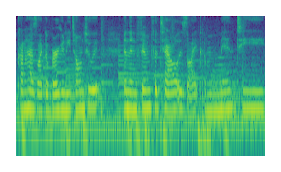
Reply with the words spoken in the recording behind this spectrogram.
Kind of has like a burgundy tone to it. And then Femme Fatale is like a minty,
